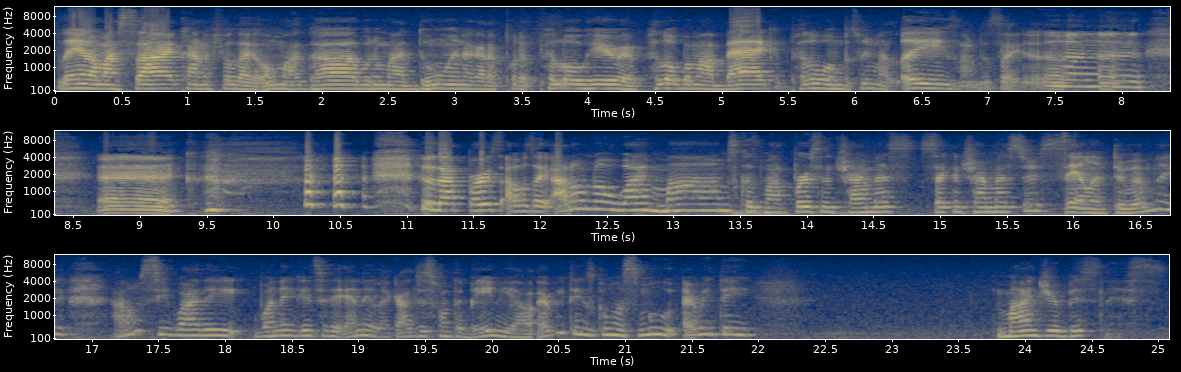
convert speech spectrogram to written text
laying on my side kind of feel like, oh my God, what am I doing? I gotta put a pillow here, a pillow by my back, a pillow in between my legs. I'm just like, uh, uh. Because at first I was like, I don't know why moms, because my first and trimester, second trimester, sailing through. I'm like, I don't see why they, when they get to the end, they like, I just want the baby out. Everything's going smooth. Everything, mind your business.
